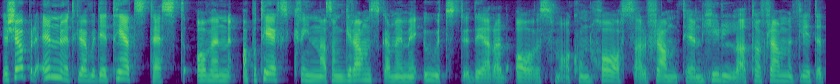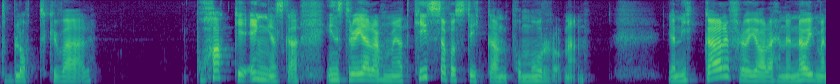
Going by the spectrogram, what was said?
Jag köper ännu ett graviditetstest av en apotekskvinna som granskar mig med utstuderad avsmak. Hon hasar fram till en hylla, tar fram ett litet blått kuvert. På hackig engelska instruerar hon mig att kissa på stickan på morgonen. Jag nickar för att göra henne nöjd, men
